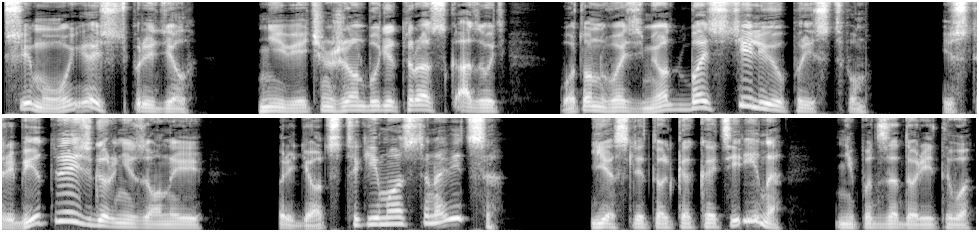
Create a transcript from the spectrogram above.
Всему есть предел. Не вечен же он будет рассказывать, вот он возьмет Бастилию приступом, истребит весь гарнизон, и придется-таки ему остановиться если только Катерина не подзадорит его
